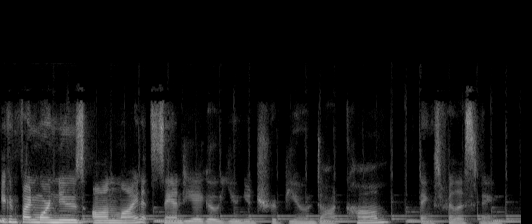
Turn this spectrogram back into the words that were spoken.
You can find more news online at san diego union tribune.com. Thanks for listening.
